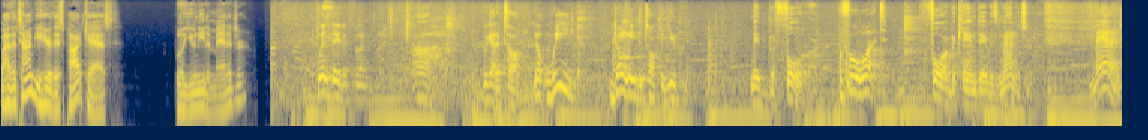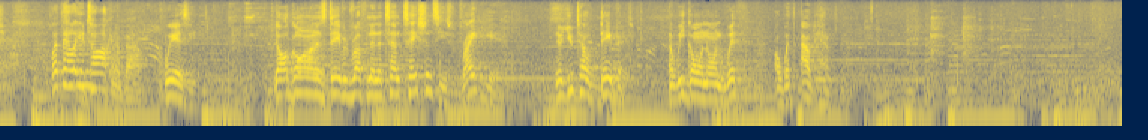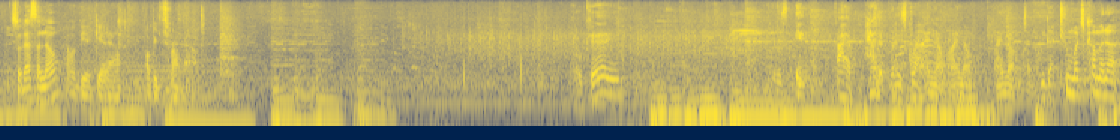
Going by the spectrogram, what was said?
By the time you hear this podcast, will you need a manager? Where's David Flynn? Ah, we gotta talk. No, we don't need to talk to you. Maybe before. Before what? Before I became David's manager. Manager? What the hell are you talking about? Where is he? Y'all go on as David Ruffin and the Temptations, he's right here. No, you tell David that we going on with or without him. So that's a no? That would be a get out. I'll be thrown out. Okay. It is it. I have had it with his I know, I know, I know, I know. We got too much coming up.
